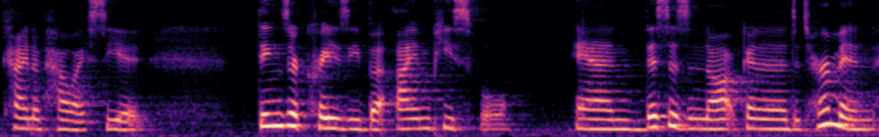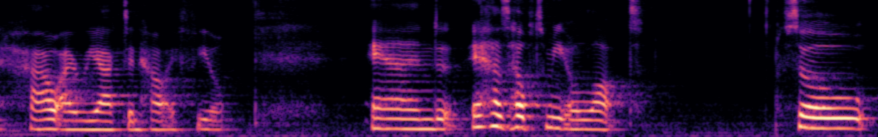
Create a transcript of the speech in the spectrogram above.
kind of how I see it. Things are crazy, but I'm peaceful. And this is not going to determine how I react and how I feel. And it has helped me a lot. So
